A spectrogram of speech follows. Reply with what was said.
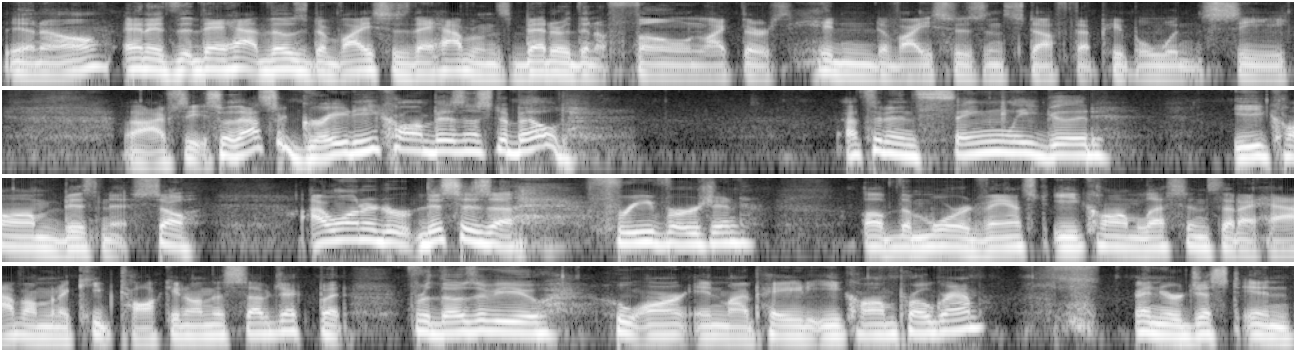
you know? And it's they have those devices they have them it's better than a phone like there's hidden devices and stuff that people wouldn't see uh, i've seen. So that's a great ecom business to build. That's an insanely good ecom business. So i wanted to this is a free version of the more advanced ecom lessons that i have. I'm going to keep talking on this subject but for those of you who aren't in my paid ecom program and you're just in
